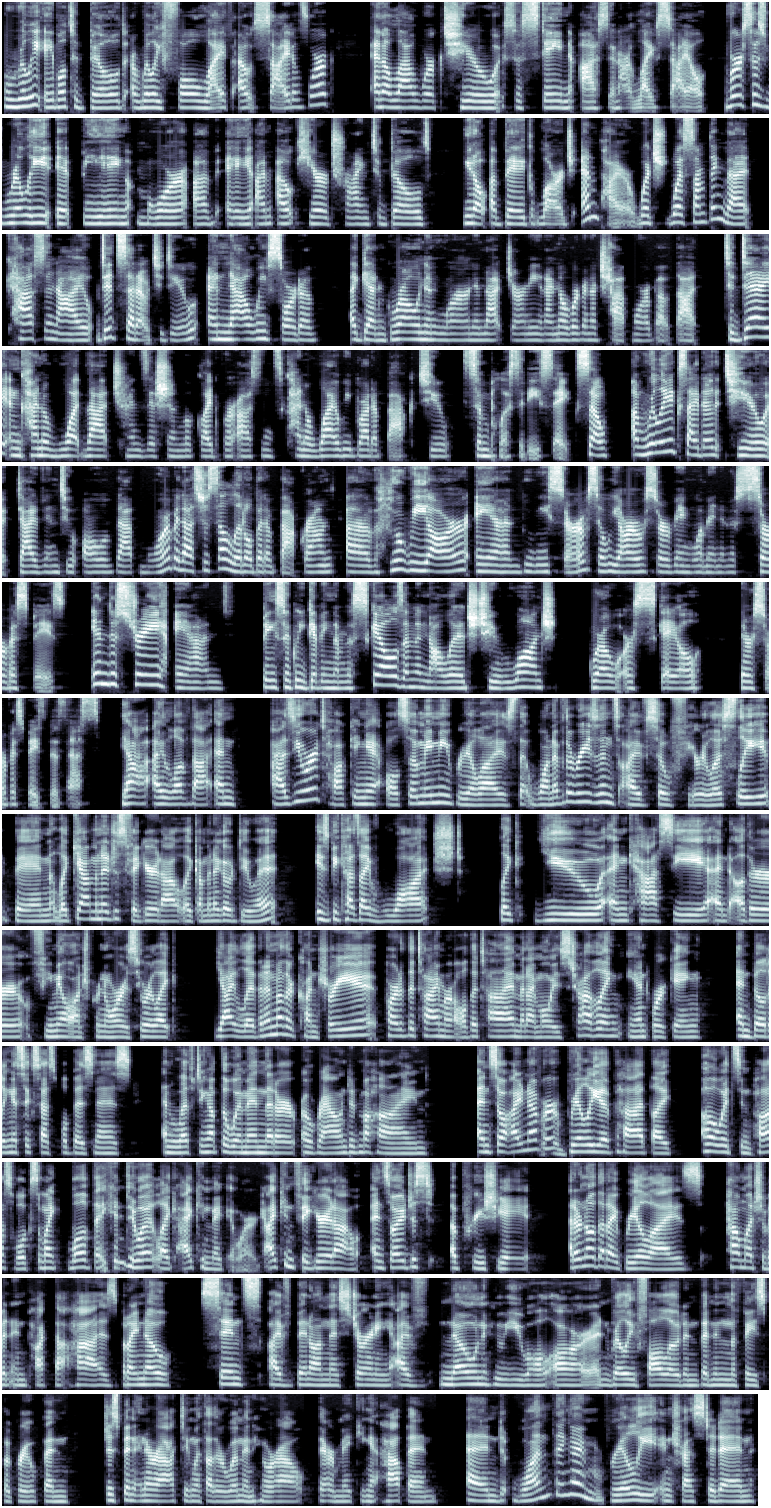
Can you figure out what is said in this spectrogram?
We're really able to build a really full life outside of work and allow work to sustain us in our lifestyle versus really it being more of a, I'm out here trying to build, you know, a big, large empire, which was something that Cass and I did set out to do. And now we've sort of, again, grown and learned in that journey. And I know we're going to chat more about that today and kind of what that transition looked like for us and kind of why we brought it back to simplicity's sake. So I'm really excited to dive into all of that more, but that's just a little bit of background of who we are and who we serve. So we are serving women in a service based industry and basically giving them the skills and the knowledge to launch grow or scale their service based business. Yeah, I love that. And as you were talking, it also made me realize that one of the reasons I've so fearlessly been like, yeah, I'm going to just figure it out, like, I'm going to go do it, is because I've watched like you and Cassie and other female entrepreneurs who are like, yeah, I live in another country part of the time or all the time. And I'm always traveling and working and building a successful business. and lifting up the women that are around and behind. And so I never really have had like, oh, it's impossible. Cause I'm like, well, if they can do it, like I can make it work. I can figure it out. And so I just appreciate, I don't know that I realize how much of an impact that has, but I know since I've been on this journey, I've known who you all are and really followed and been in the Facebook group and just been interacting with other women who are out there making it happen. And one thing I'm really interested in,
